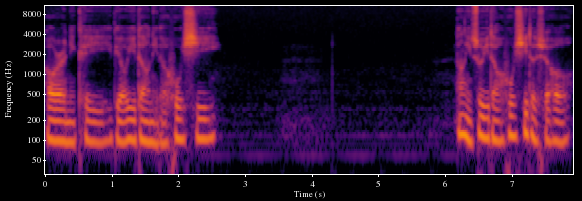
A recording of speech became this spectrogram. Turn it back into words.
偶尔你可以留意到你的呼吸。当你注意到呼吸的时候，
